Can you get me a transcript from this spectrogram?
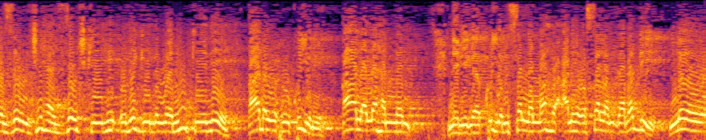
wa zawjiha zawjkeedii odaygeeda waa ninkeedee qaala wuxuu ku yidhi qaala laha nebi nebigaa ku yidhi sala allahu calayh wasalam gabadhii low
